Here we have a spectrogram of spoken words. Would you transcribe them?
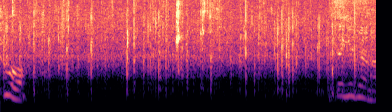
추워. 땡기잖아.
